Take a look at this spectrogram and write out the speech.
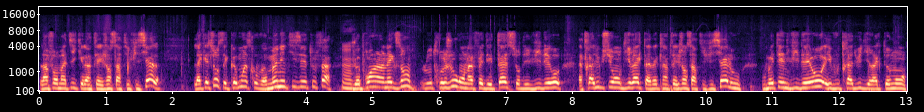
l'informatique et l'intelligence artificielle. La question, c'est comment est-ce qu'on va monétiser tout ça hum. Je prends un exemple. L'autre jour, on a fait des tests sur des vidéos, la traduction en direct avec l'intelligence artificielle, où vous mettez une vidéo et vous traduit directement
